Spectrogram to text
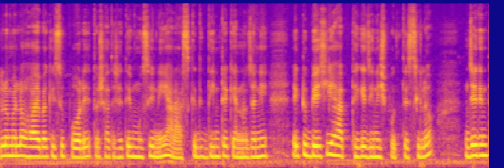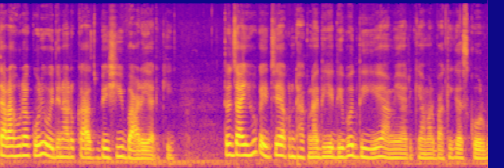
এলোমেলো হয় বা কিছু পরে তো সাথে সাথে মুছে নিই। আর আজকের দিনটা কেন জানি একটু বেশি হাত থেকে জিনিস পড়তেছিল। যেদিন তাড়াহুড়া করি, ওই দিন আরও কাজ বেশি বাড়ে আর কি। তো যাই হোক, এই যে এখন ঢাকনা দিয়ে দিব, দিয়ে আমি আর কি আমার বাকি কাজ করব।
